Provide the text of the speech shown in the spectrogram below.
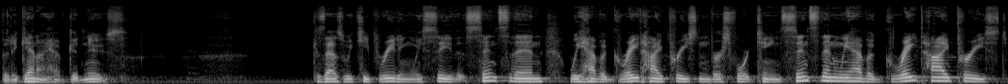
but again i have good news because as we keep reading, we see that since then we have a great high priest in verse 14. Since then we have a great high priest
